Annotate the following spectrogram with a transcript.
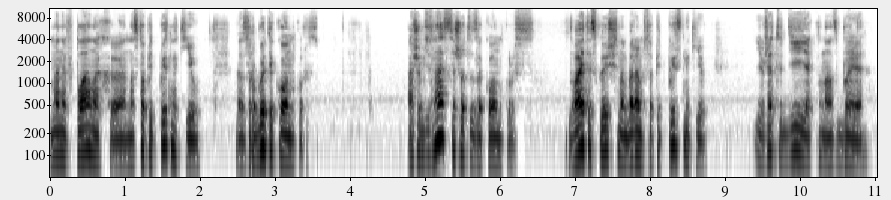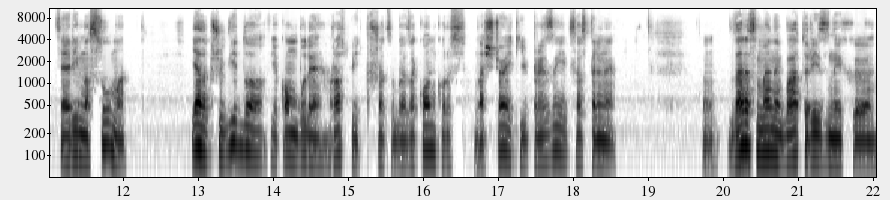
мене в планах на 100 підписників зробити конкурс. А щоб дізнатися, що це за конкурс, давайте скоріше наберемо 100 підписників, і вже тоді, як у нас буде ця рівна сума, я запишу відео, в якому буде розповідь, про що це буде за конкурс, на що, які призи і все остальне. Зараз в мене багато різних е,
